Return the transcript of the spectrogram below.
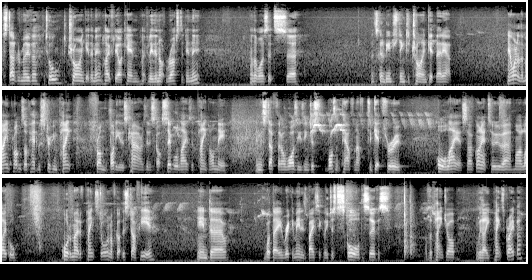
stud remover tool to try and get them out. Hopefully I can. Hopefully they're not rusted in there. Otherwise it's uh, it's going to be interesting to try and get that out now one of the main problems I've had with stripping paint from the body of this car is that it's got several layers of paint on there and the stuff that I was using just wasn't powerful enough to get through all layers so I've gone out to uh, my local automotive paint store and I've got this stuff here and uh, what they recommend is basically just to score the surface of the paint job with a paint scraper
